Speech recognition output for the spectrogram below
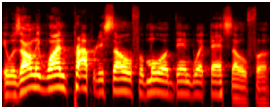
It was only one property sold for more than what that sold for.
